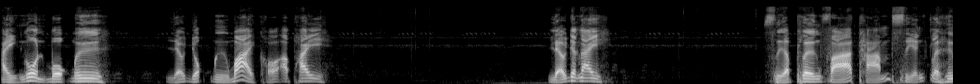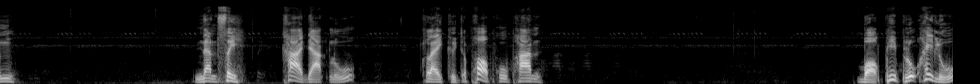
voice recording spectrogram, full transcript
ไอ้โง่นโบกมือ แล้วยกมือไหว้ขออภัย แล้วยังไง เสือเพลิงฝาถามเสียงกระหึม นั่นสิ ข้าอยากรู้ ใครคือเจ้าพ่อภูพานบอกพี่พลุให้รู้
